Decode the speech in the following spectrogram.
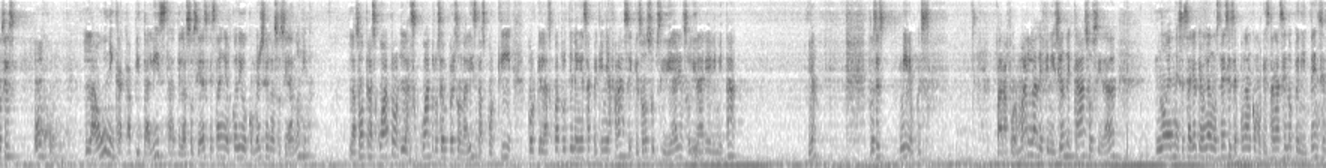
entonces, ojo, la única capitalista de las sociedades que están en el Código de Comercio es la sociedad anónima. Las otras cuatro, las cuatro son personalistas. ¿Por qué? Porque las cuatro tienen esa pequeña frase que son subsidiaria, solidaria y limitada. ¿Ya? Entonces, miren, pues, para formar la definición de cada sociedad, no es necesario que vengan ustedes y se pongan como que están haciendo penitencia,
